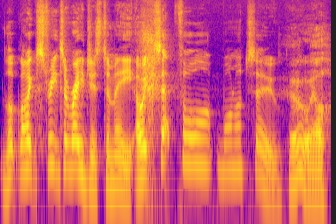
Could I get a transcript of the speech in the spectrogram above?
look like Streets of Rages to me. Oh, except for one or two. Oh well.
